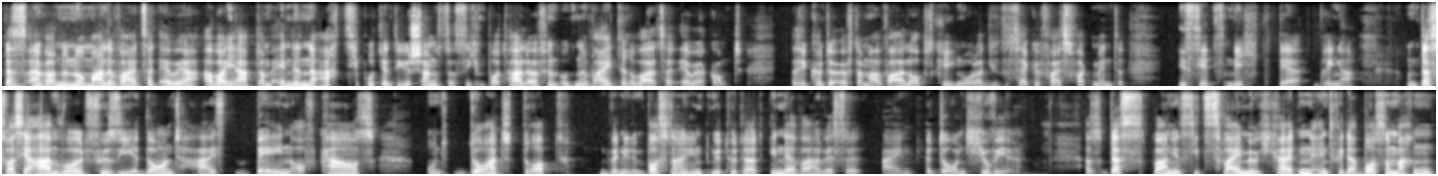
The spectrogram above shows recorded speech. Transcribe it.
Das ist einfach eine normale Wildzeit Area, aber ihr habt am Ende eine 80-prozentige Chance, dass sich ein Portal öffnet und eine weitere Wildzeit Area kommt. Also ihr könnt ja öfter mal Wahlorbs kriegen oder diese Sacrifice-Fragmente. Ist jetzt nicht der Bringer. Und das, was ihr haben wollt für sie Adorned, heißt Bane of Chaos. Und dort droppt, wenn ihr den Boss da hinten getötet habt, in der Wahlweste ein Adorned Juwel. Also das waren jetzt die zwei Möglichkeiten, entweder Bosse machen,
